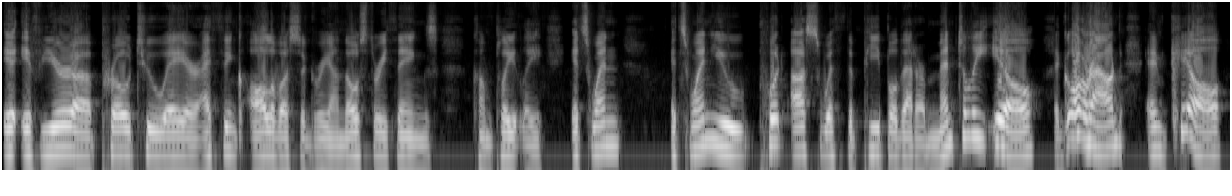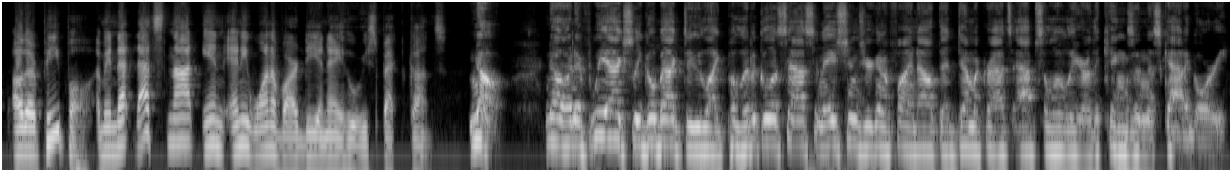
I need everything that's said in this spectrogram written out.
if you're a pro 2A or I think all of us agree on those three things completely. It's when it's when you put us with the people that are mentally ill that go around and kill other people. I mean that that's not in any one of our DNA who respect guns. No, no. And if we actually go back to like political assassinations, you're going to find out that Democrats absolutely are the kings in this category.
